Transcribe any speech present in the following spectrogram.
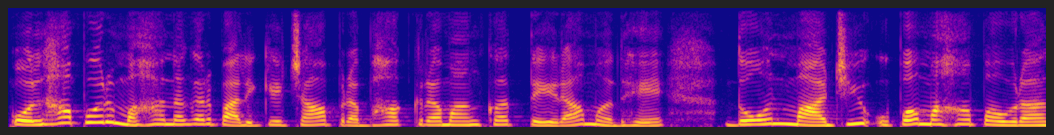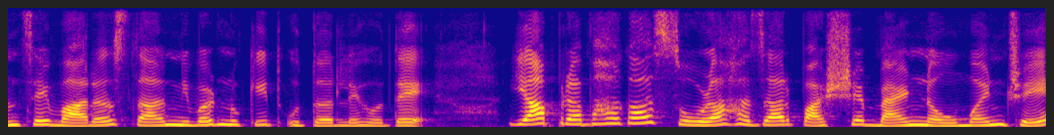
कोल्हापूर महानगरपालिकेच्या प्रभाग क्रमांक तेरामध्ये दोन माजी उपमहापौरांचे वारसदार निवडणुकीत उतरले होते. या प्रभागात सोळा हजार पाचशे ब्याण्णव म्हणजे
